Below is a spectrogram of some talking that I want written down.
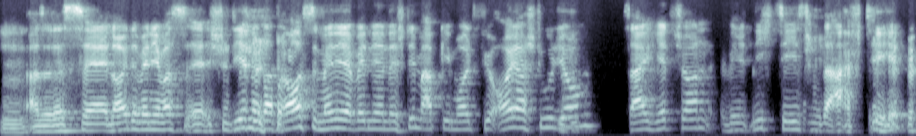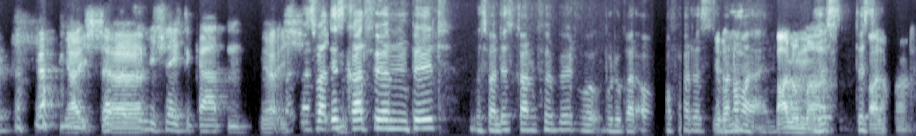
Mhm. Also das, äh, Leute, wenn ihr was äh, Studierende da draußen, wenn ihr, wenn ihr eine Stimme abgeben wollt für euer Studium, sage ich jetzt schon, wählt nicht CSU oder AfD. ja, ich. Das äh, ziemlich schlechte Karten. Ja, ich. Was war das gerade für ein Bild? Was war das gerade für ein Bild, wo, wo du gerade aufhattest? Ja, da war nochmal ein. Valomat. Das, das, Valomat.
